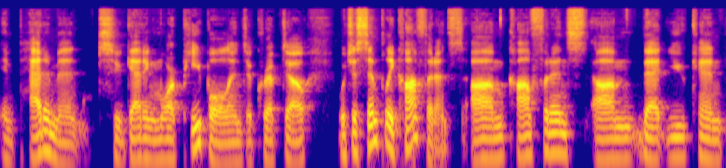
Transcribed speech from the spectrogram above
impediment to getting more people into crypto, which is simply confidence. Um, confidence um, that you can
